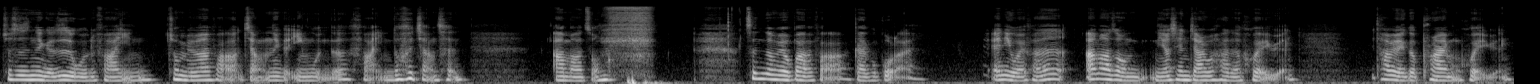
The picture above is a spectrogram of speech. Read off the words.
就是那个日文发音，就没办法讲那个英文的发音，都会讲成阿玛总，真的没有办法改不过来。Anyway，反正阿玛总你要先加入他的会员，他有一个 Prime 会员，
